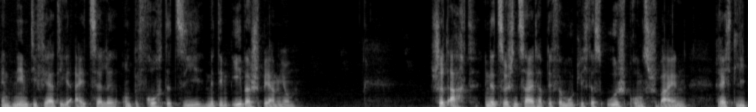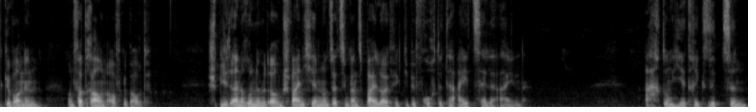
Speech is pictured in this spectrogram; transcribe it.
Entnehmt die fertige Eizelle und befruchtet sie mit dem Eberspermium. Schritt 8. In der Zwischenzeit habt ihr vermutlich das Ursprungsschwein recht lieb gewonnen und Vertrauen aufgebaut. Spielt eine Runde mit eurem Schweinchen und setzt ihm ganz beiläufig die befruchtete Eizelle ein. Achtung, hier Trick 17.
